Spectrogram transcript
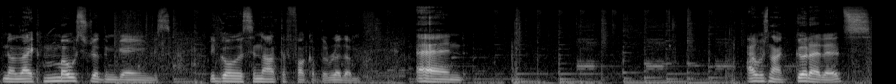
You know, like most rhythm games, the goal is to not to fuck up the rhythm. And I was not good at it.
